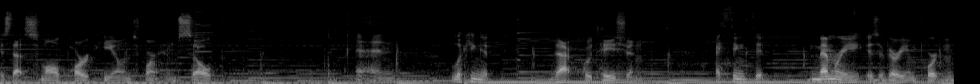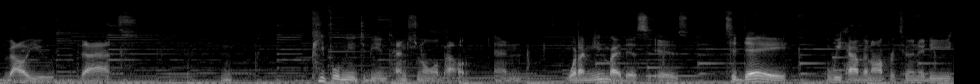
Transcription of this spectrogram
is that small part he owns for himself. And looking at that quotation, I think that memory is a very important value that people need to be intentional about. And what I mean by this is today we have an opportunity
